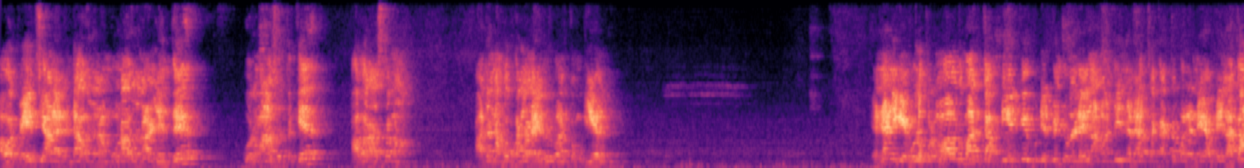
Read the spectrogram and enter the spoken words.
அவர் பயிற்சியான ரெண்டாவது நாள் மூணாவது நாள்லேருந்து ஒரு மாதத்துக்கு அவர் அஸ்தமனம். அதை நம்ம பலனை எதிர்பார்க்க முடியாது. என்ன நீங்கள் இவ்வளோ பிரமாதமாக இருக்குது அப்படி இருக்குது இப்படி இருக்குன்னு சொல்லல நான் வந்து இந்த நேரத்தை கட்ட அப்படின்னாக்கா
